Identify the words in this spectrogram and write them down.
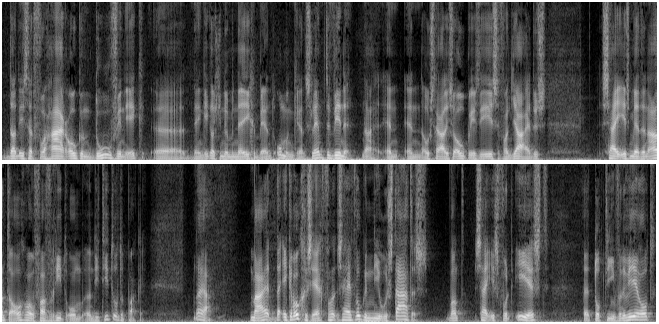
dan is dat voor haar ook een doel, vind ik, denk ik, als je nummer 9 bent, om een Grand Slam te winnen. Nou, en, en Australische Open is de eerste van het jaar, dus zij is met een aantal gewoon favoriet om die titel te pakken. Nou ja, maar ik heb ook gezegd, van, zij heeft ook een nieuwe status. Want zij is voor het eerst uh, top 10 van de wereld.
